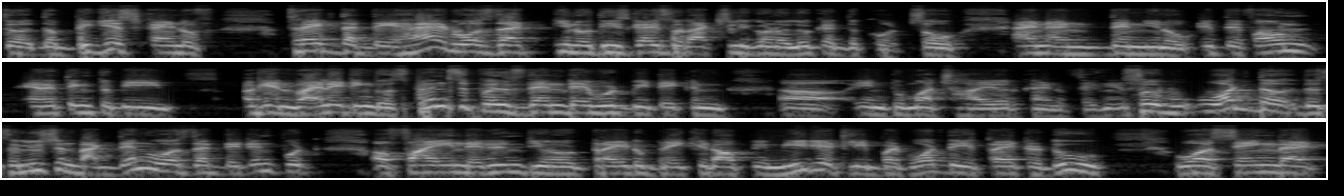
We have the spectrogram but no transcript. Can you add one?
the, the biggest kind of threat that they had was that you know these guys were actually going to look at the code. So and and then you know if they found anything to be again violating those principles then they would be taken uh, into much higher kind of thing. So what the the solution back then was that they didn't put a fine they didn't you know try to break it up immediately but what they tried to do was saying that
